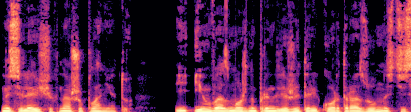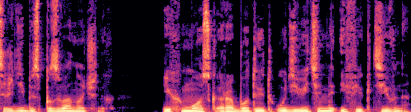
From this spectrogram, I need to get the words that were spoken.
населяющих нашу планету – и им, возможно, принадлежит рекорд разумности среди беспозвоночных. Их мозг работает удивительно эффективно.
